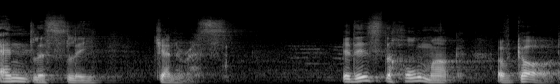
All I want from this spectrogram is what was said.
endlessly generous. It is the hallmark of God.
